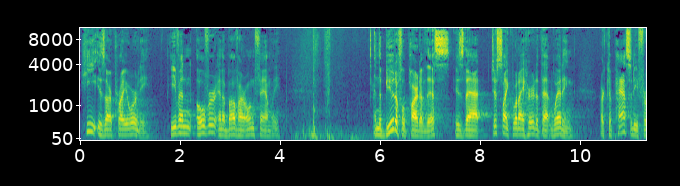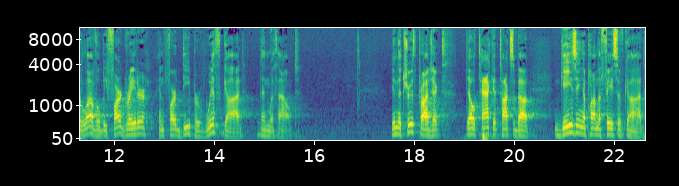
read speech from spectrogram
He is our priority, even over and above our own family. And the beautiful part of this is that, just like what I heard at that wedding, our capacity for love will be far greater and far deeper with God than without. In the Truth Project, Del Tackett talks about gazing upon the face of God.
